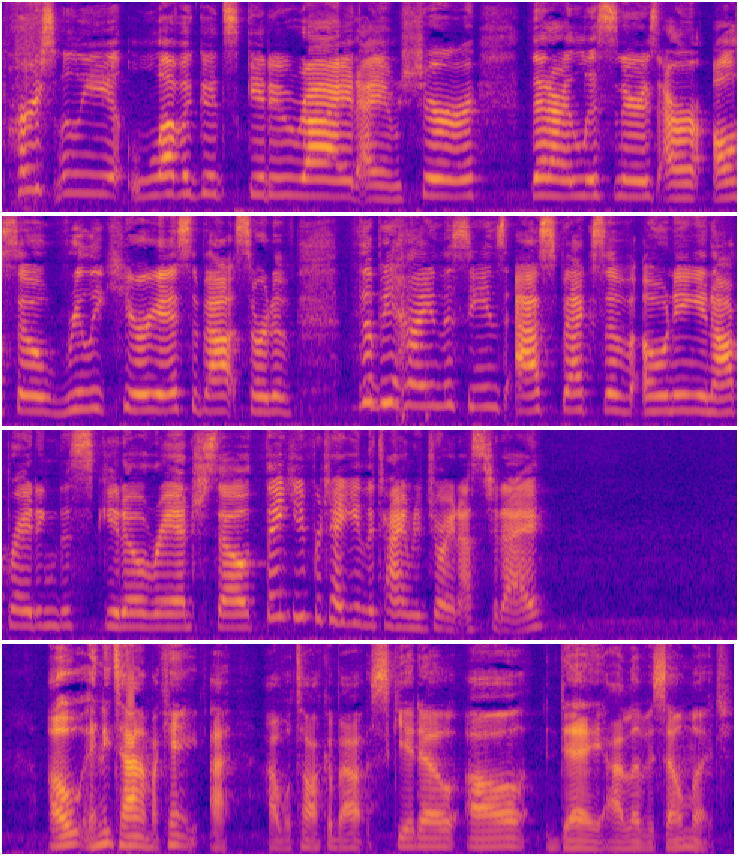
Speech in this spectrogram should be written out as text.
personally love a good skiddo ride. I am sure that our listeners are also really curious about sort of the behind the scenes aspects of owning and operating the Skiddo Ranch. So, thank you for taking the time to join us today. Oh, anytime. I can't. I, I will talk about Skiddo all day. I love it so much.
